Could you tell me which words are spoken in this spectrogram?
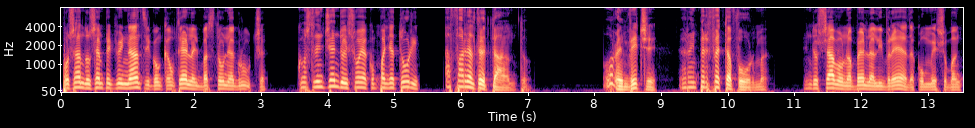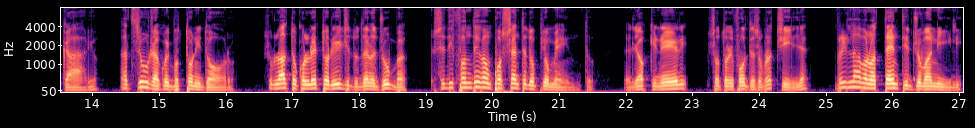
posando sempre più innanzi con cautela il bastone a gruccia, costringendo i suoi accompagnatori a fare altrettanto. Ora invece era in perfetta forma, indossava una bella livrea da commesso bancario, azzurra coi bottoni d'oro. Sull'alto colletto rigido della giubba si diffondeva un possente doppiamento e gli occhi neri, sotto le folte sopracciglia, brillavano attenti e giovanili,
